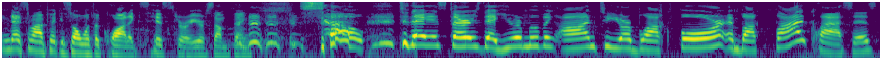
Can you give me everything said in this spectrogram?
next time I'm picking someone with aquatics history or something. so today is Thursday. You are moving on to your block four and block five classes.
